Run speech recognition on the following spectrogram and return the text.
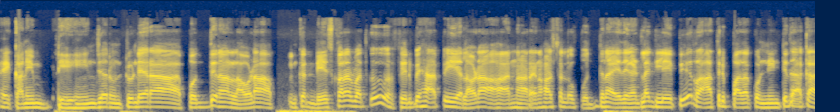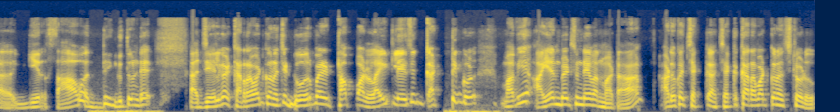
అరే కానీ డేంజర్ ఉంటుండేరా. పొద్దున లవడా ఇంకా డే స్కాలర్ బతుకు ఫిర్ బి హ్యాపీ లవడా నారాయణ హాస్టల్లో పొద్దున ఐదు గంటలకు లేపి రాత్రి పదకొండింటి దాకా గీర సావ దెంగుతుండే. ఆ జైలు గడ్ కర్ర పట్టుకొని వచ్చి డోర్ పై టప్ ఆ లైట్ లేసి గట్టి కొ- అయన్ బెడ్స్ ఉండేవన్నమాట. ఆడొక చెక్క చెక్క కర్ర పట్టుకొని వచ్చేటోడు.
